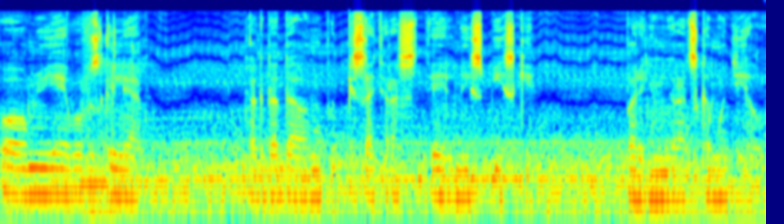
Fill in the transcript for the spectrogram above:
Помню я его взгляд, когда дал ему подписать расстрельные списки по ленинградскому делу.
